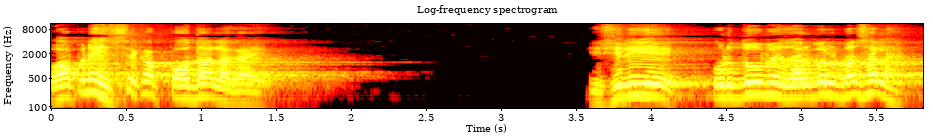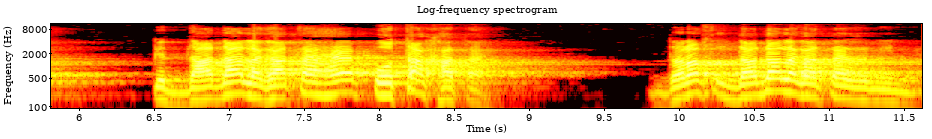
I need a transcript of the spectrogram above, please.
وہ اپنے حصے کا پودا لگائے۔ اس لیے اردو میں ضرب المسل ہے کہ دادا لگاتا ہے، پوتا کھاتا ہے۔ درخت دادا لگاتا ہے زمین میں۔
